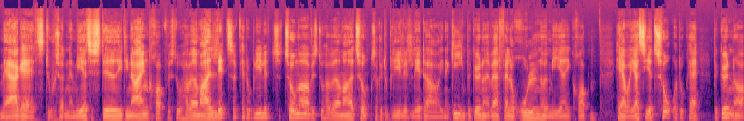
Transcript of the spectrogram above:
mærke, at du sådan er mere til stede i din egen krop. Hvis du har været meget let, så kan du blive lidt tungere. Hvis du har været meget tung, så kan du blive lidt lettere, og energien begynder i hvert fald at rulle noget mere i kroppen. Her hvor jeg siger to, og du kan begynde at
